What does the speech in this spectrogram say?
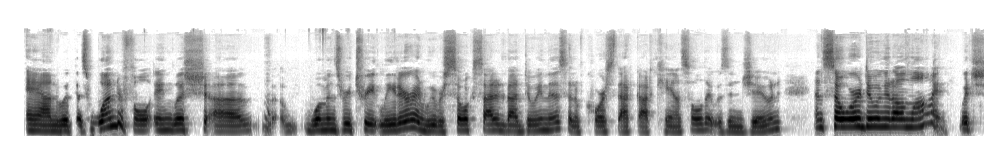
and with this wonderful English uh, women's retreat leader. And we were so excited about doing this. And of course, that got canceled. It was in June. And so we're doing it online, which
